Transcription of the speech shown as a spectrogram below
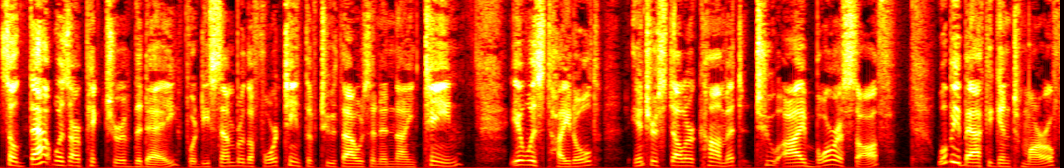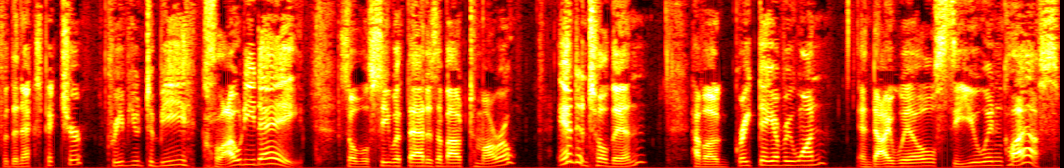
So that was our picture of the day for December the 14th of 2019. It was titled Interstellar Comet 2I Borisov. We'll be back again tomorrow for the next picture previewed to be cloudy day. So we'll see what that is about tomorrow. And until then, have a great day, everyone. And I will see you in class.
